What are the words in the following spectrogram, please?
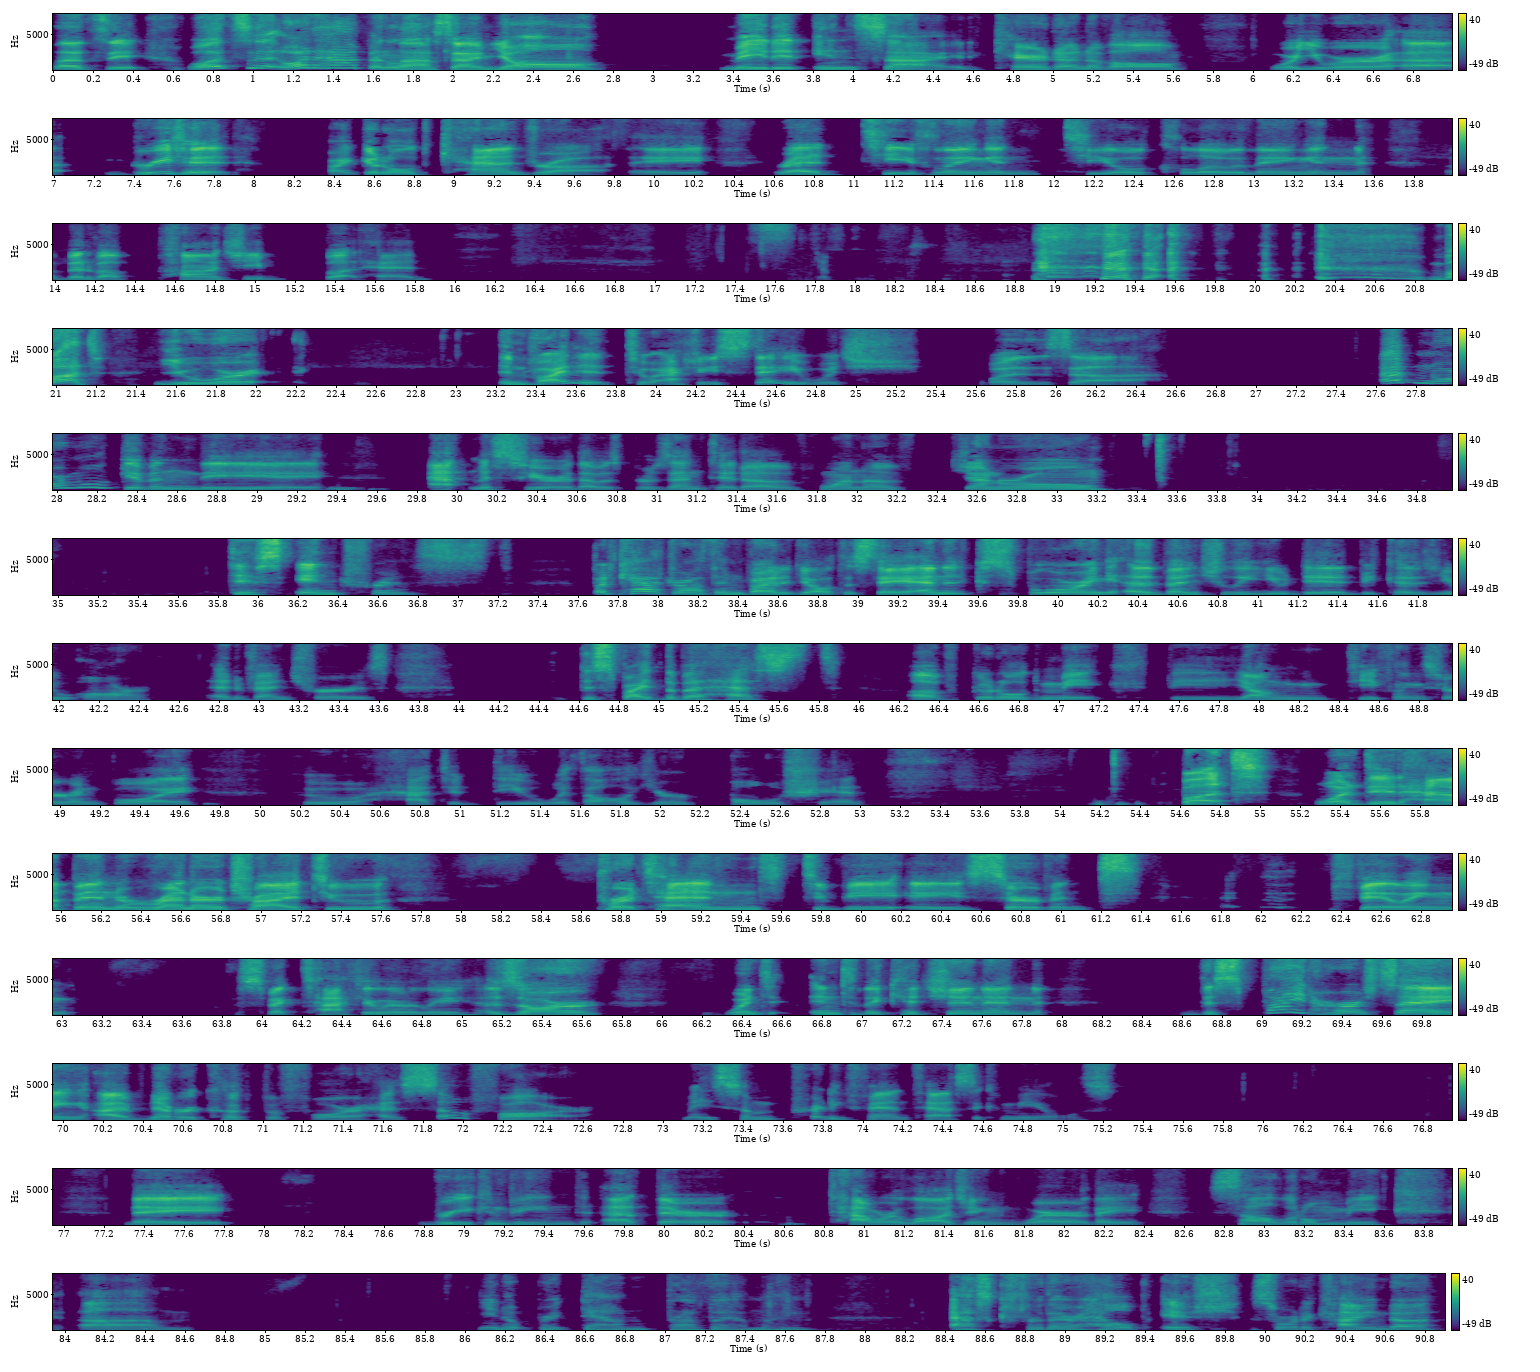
let's see. What's it what happened last time? Y'all made it inside Caer Dineval, where you were uh greeted by good old Kadroth, a red tiefling in teal clothing and a bit of a paunchy butthead. but you were invited to actually stay, which was uh, abnormal given the atmosphere that was presented of one of general disinterest. But Kadroth invited y'all to stay, and exploring eventually you did because you are adventurers. Despite the behest of good old Meek, the young tiefling servant boy who had to deal with all your bullshit. But what did happen? Renner tried to pretend to be a servant, failing spectacularly. Azar went into the kitchen and despite her saying I've never cooked before, has so far made some pretty fantastic meals. They reconvened at their tower lodging where they saw little Meek, um, you know, break down for them and ask for their help ish, sort of, kind of.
